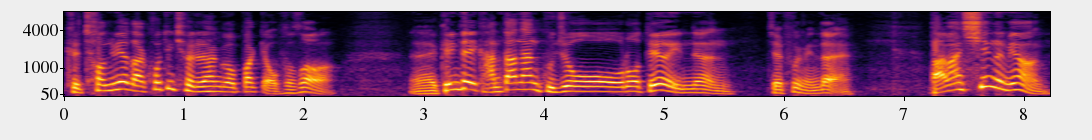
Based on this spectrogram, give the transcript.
그 천 위에다 코팅 처리를 한 것밖에 없어서 에, 굉장히 간단한 구조로 되어 있는 제품인데 다만 신으면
